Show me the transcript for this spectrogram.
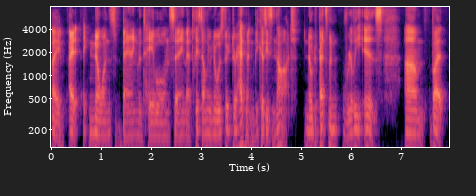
like I like no one's banging the table and saying that Tristan Luneau is Victor Hedman because he's not. No defenseman really is. Um, but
